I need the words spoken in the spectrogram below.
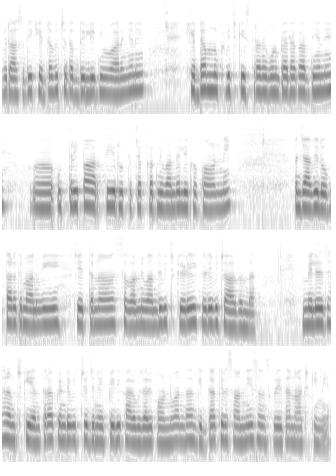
ਵਿਰਾਸਤੀ ਖੇਡਾਂ ਵਿੱਚ ਤਬਦੀਲੀ ਕਿਉਂ ਆ ਰਹੀਆਂ ਨੇ? ਖੇਡਾਂ ਮਨੁੱਖ ਵਿੱਚ ਕਿਸ ਤਰ੍ਹਾਂ ਦੇ ਗੁਣ ਪੈਦਾ ਕਰਦੀਆਂ ਨੇ? ਅ, ਉੱਤਰੀ ਭਾਰਤੀ ਰੁੱਤ ਚੱਕਰ ਨਿਬੰਧ ਲੇਖਕ ਕੌਣ ਨੇ? ਪੰਜਾਬ ਦੀ ਲੋਕਧਾਰਾ ਅਤੇ ਮਾਨਵੀ ਚੇਤਨਾ ਸਵਰ ਨਿਬੰਧ ਵਿੱਚ ਕਿਹੜੇ ਕਿਹੜੇ ਵਿਚਾਰ ਦਿੰਦਾ ਮੇਲੇ ਦੇ ਤਿਉਹਾਰਾਂ 'ਚ ਕੀ ਅੰਤਰ ਆ? ਪਿੰਡ ਵਿੱਚ ਜਨੇਪੀ ਦੀ ਕਾਰਗੁਜ਼ਾਰੀ ਕੌਣ ਨਿਭਾਉਂਦਾ? ਗਿੱਧਾ ਕਿਰਸਾਨੀ ਸੰਸਕ੍ਰਿਤੀ ਦਾ ਨਾਚ ਕਿਵੇਂ ਆ?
